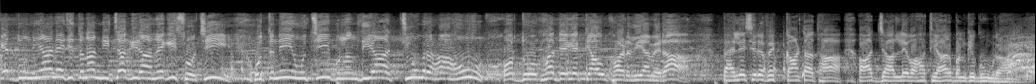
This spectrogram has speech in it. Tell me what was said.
कि दुनिया ने जितना नीचा गिराने की सोची, उतनी ऊँची बुलंदियाँ चूम रहा हूँ और धोखा देके क्या उखाड़ दिया मेरा? पहले सिर्फ़ एक कांटा था, आज जानलेवा हथियार बन के घूम रहा हूँ।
